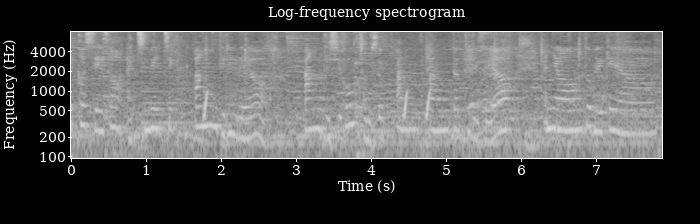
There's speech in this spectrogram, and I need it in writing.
해커스에서 아침 일찍 빵 드린대요. 빵 드시고 점수 빵빵 터트리세요. 안녕 또 뵐게요.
